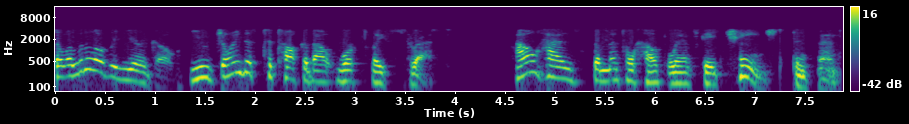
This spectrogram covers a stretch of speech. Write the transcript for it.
So, a little over a year ago, you joined us to talk about workplace stress. How has the mental health landscape changed since then?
